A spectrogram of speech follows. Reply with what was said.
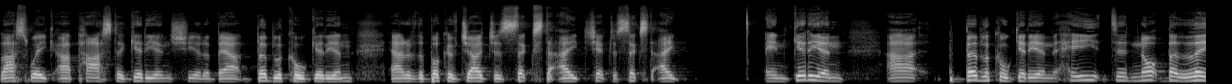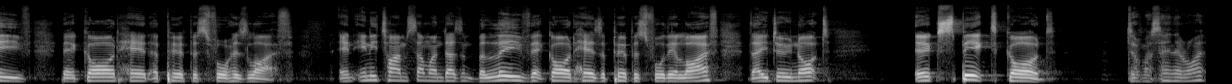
Last week, our pastor Gideon shared about biblical Gideon out of the book of Judges 6 to 8, chapter 6 to 8. And Gideon, uh, biblical Gideon, he did not believe that God had a purpose for his life. And anytime someone doesn't believe that God has a purpose for their life, they do not expect God. Am I saying that right?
